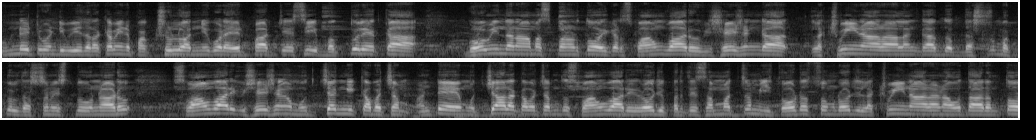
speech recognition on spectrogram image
ఉండేటువంటి వివిధ రకమైన పక్షులు అన్నీ కూడా ఏర్పాటు చేసి భక్తుల యొక్క గోవిందనామస్మరణతో ఇక్కడ స్వామివారు విశేషంగా లక్ష్మీనారాయణంగా దర్శ భక్తులు దర్శనమిస్తూ ఉన్నాడు. స్వామివారికి విశేషంగా ముత్యంగి కవచం అంటే ముత్యాల కవచంతో స్వామివారు ఈరోజు ప్రతి సంవత్సరం ఈ తోటోత్సవం రోజు లక్ష్మీనారాయణ అవతారంతో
